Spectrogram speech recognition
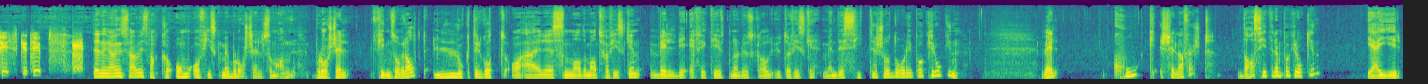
fisketips. Denne gangen skal vi snakke om å fiske med blåskjell som agn. Blåskjell finnes overalt, lukter godt og er snaddermat for fisken. Veldig effektivt når du skal ut og fiske, men det sitter så dårlig på kroken. Vel, kok skjella først. Da sitter den på kroken. Jeg gir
